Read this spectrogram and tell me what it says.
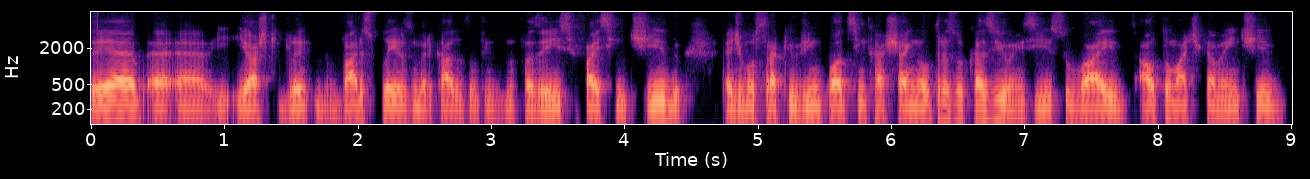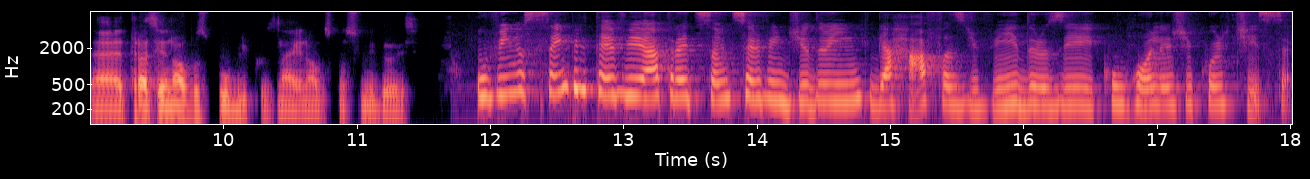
é, é, é e eu acho que vários players no mercado estão tentando fazer isso, e faz sentido, é de mostrar que o vinho pode se encaixar em outras ocasiões, e isso vai automaticamente é, trazer novos públicos, né, e novos consumidores. O vinho sempre teve a tradição de ser vendido em garrafas de vidros e com rolhas de cortiça.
